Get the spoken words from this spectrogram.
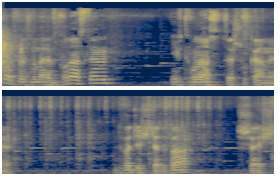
Portfel z numerem 12. I w 12 szukamy 22, 6,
